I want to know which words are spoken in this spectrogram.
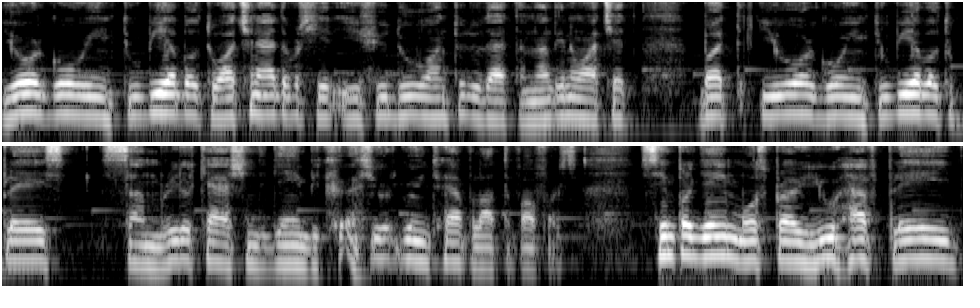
You're going to be able to watch an ad over here. If you do want to do that, I'm not gonna watch it, but you're going to be able to place some real cash in the game because you're going to have a lot of offers. Simple game, most probably you have played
